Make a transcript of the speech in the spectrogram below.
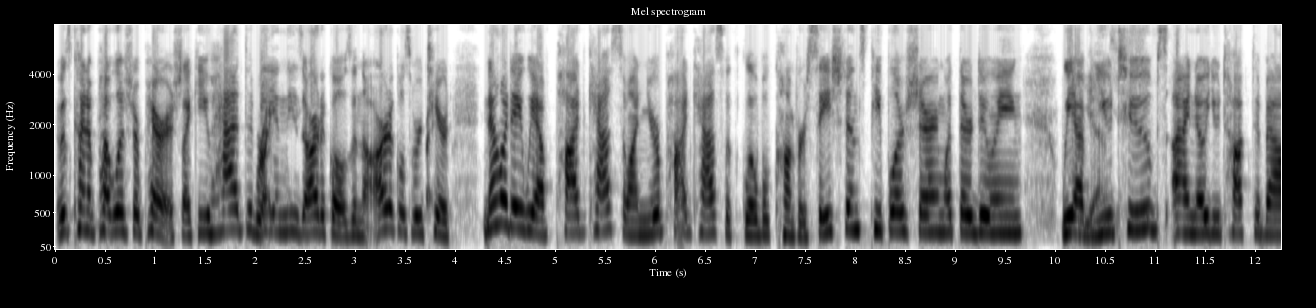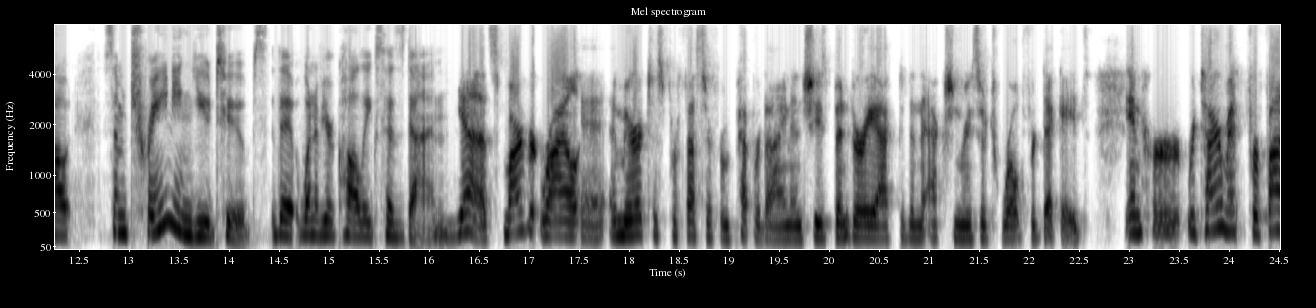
it was kind of publish or perish. Like you had to be right. in these articles, and the articles were tiered. Nowadays, we have podcasts. So on your podcast with Global Conversations, people are sharing what they're doing. We have yes. YouTubes. I know you talked about some training YouTubes that one of your colleagues has done. Yeah, it's Margaret Riel, emeritus professor from Pepperdine, and she's been very active in the action research world for decades. In her retirement for fun,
